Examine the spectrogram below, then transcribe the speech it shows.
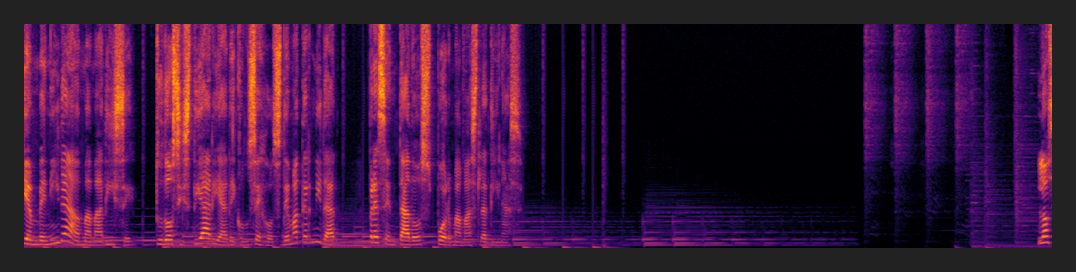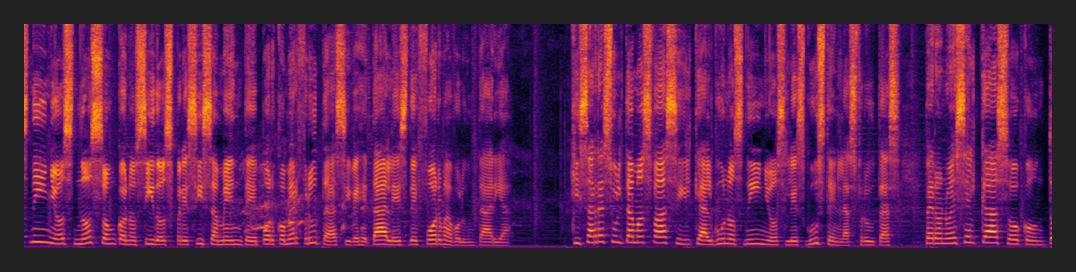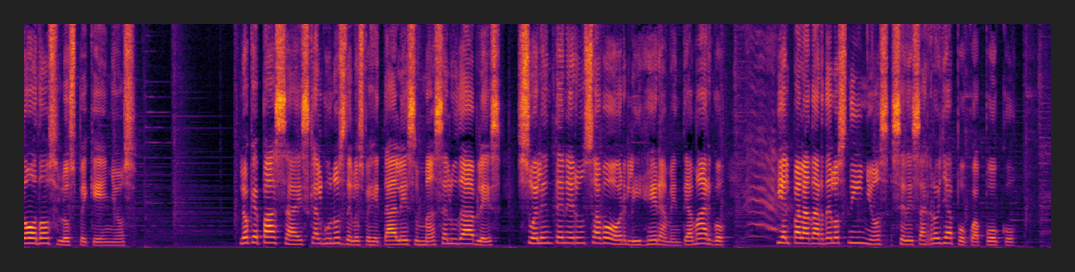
Bienvenida a Mamá Dice, tu dosis diaria de consejos de maternidad presentados por mamás latinas. Los niños no son conocidos precisamente por comer frutas y vegetales de forma voluntaria. Quizá resulta más fácil que a algunos niños les gusten las frutas, pero no es el caso con todos los pequeños. Lo que pasa es que algunos de los vegetales más saludables suelen tener un sabor ligeramente amargo y el paladar de los niños se desarrolla poco a poco.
